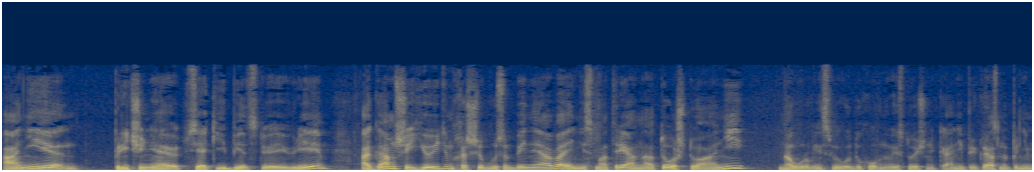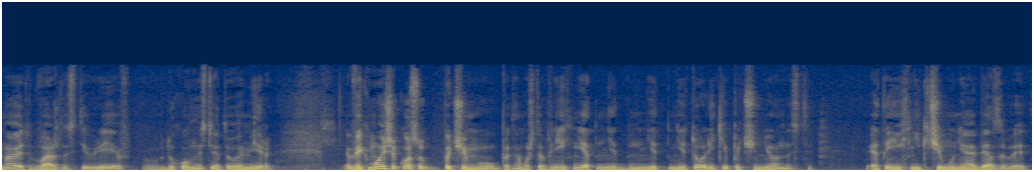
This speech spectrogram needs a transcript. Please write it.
Они причиняют всякие бедствия евреям, а гамши йоидим хашибусом бейнеавая, несмотря на то, что они на уровне своего духовного источника, они прекрасно понимают важность евреев в духовности этого мира. Век мойши косу почему? Потому что в них нет ни, ни, ни толики подчиненности. Это их ни к чему не обязывает.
